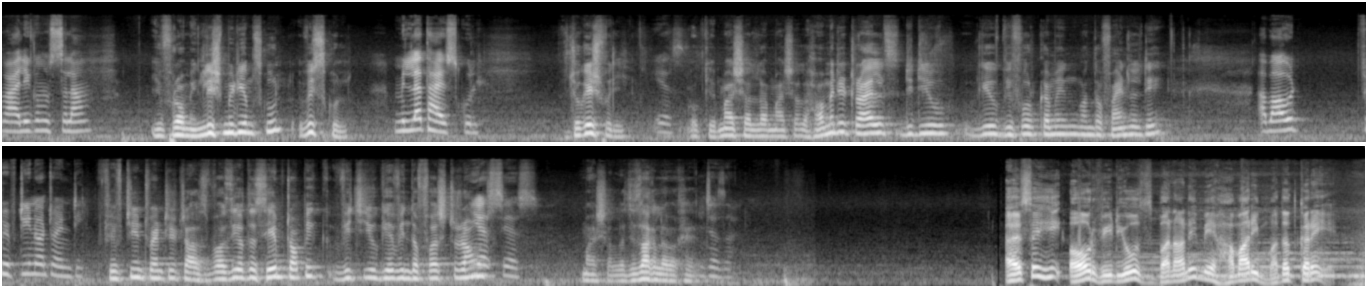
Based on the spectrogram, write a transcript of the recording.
Walaikum assalam. You from English medium school? Which school? Millat High School. Jogeshwari. Yes. Okay, mashallah, mashallah. How many trials did you give before coming on the final day? About 15 or 20. 15, 20 trials. Was it the same topic which you gave in the first round? Yes, yes. Mashallah. Jazakallah khair. Jazak. ऐसे ही और वीडियोस बनाने में हमारी मदद करें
